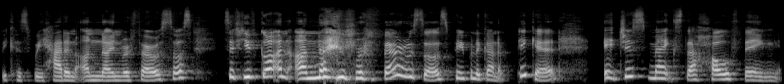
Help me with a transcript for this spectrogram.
because we had an unknown referral source. So if you've got an unknown referral source, people are going to pick it. It just makes the whole thing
